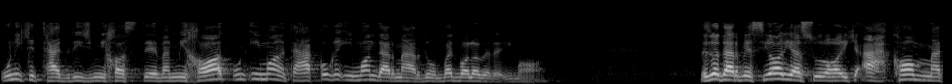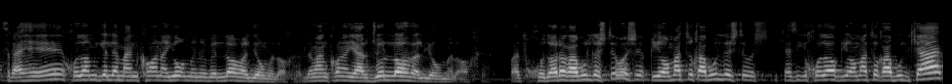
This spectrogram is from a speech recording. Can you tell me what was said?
اونی که تدریج می‌خواسته و می‌خواد اون ایمان تحقق ایمان در مردم. باید بالا بره ایمان. لذا در بسیاری از سوره هایی که احکام مطرحه خدا میگه لمن کان یؤمن بالله والیوم الاخر. لمن کان یرجو الله والیوم الاخر. باید خدا رو قبول داشته باشه قیامت رو قبول داشته باشه. کسی که خدا قیامت رو قبول کرد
